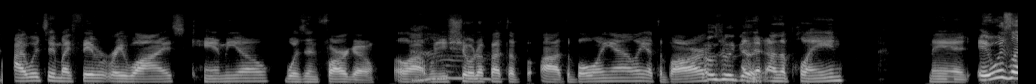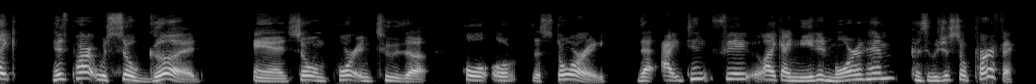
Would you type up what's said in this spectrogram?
I would say my favorite Ray Wise cameo was in Fargo a lot when he showed up Ah. at the uh, the bowling alley at the bar. That was really and good. then on the plane. Man, it was like his part was so good and so important to the whole o- the story that I didn't feel like I needed more of him because it was just so perfect.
